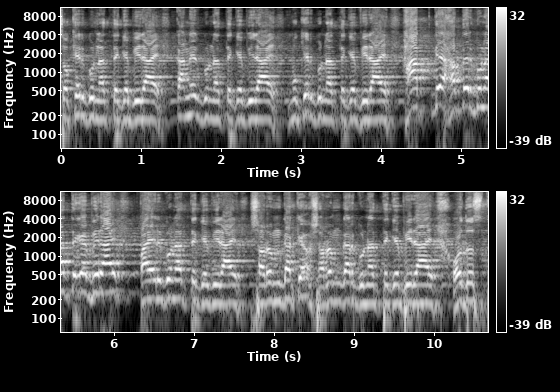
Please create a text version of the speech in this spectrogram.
চোখের গুণার থেকে ফিরায়, কানের গুণার থেকে ফিরায়, মুখের গুণার থেকে ফিরায়, হাতকে হাতের গুণার থেকে ফিরায়, পায়ের গুণার থেকে ফিরায়। সরমগাকে সরমগার গুণার থেকে ফিরায়। ও দোস্ত,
